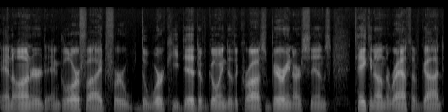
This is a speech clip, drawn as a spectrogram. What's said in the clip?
and honored and glorified for the work he did of going to the cross, bearing our sins, taking on the wrath of God,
